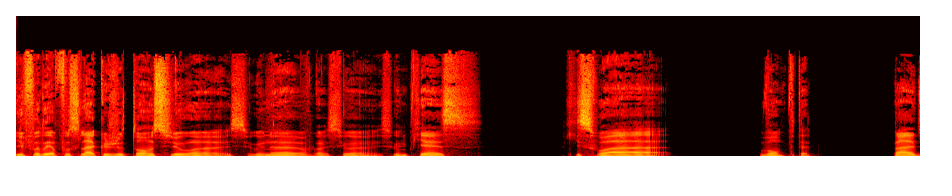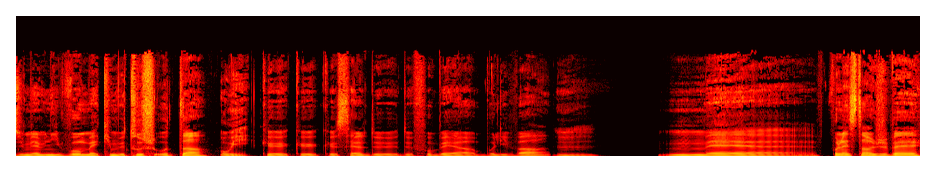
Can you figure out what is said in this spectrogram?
Il faudrait pour cela que je tombe sur, sur une œuvre, sur une pièce qui soit, bon, peut-être pas du même niveau, mais qui me touche autant Oui. que, que, que celle de, de Faubert Bolivar. Mhm. Mais pour l'instant, je vais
